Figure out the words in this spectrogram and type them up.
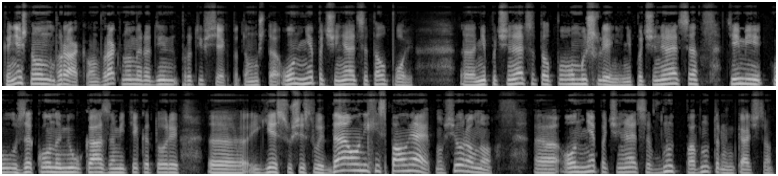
конечно, он враг. Он враг номер один против всех, потому что он не подчиняется толпой. Э, не подчиняется толповому мышлению, не подчиняется теми законами, указами, те, которые э, есть, существуют. Да, он их исполняет, но все равно э, он не подчиняется внут, по внутренним качествам.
